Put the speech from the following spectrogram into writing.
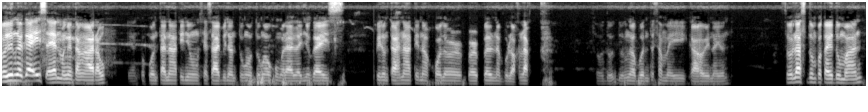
So yun nga guys, ayan magandang araw. Ayan, pupunta natin yung sasabi ng tungaw-tungaw kung malala nyo guys. Pinuntahan natin ang color purple na bulaklak. So do- doon nga bunda sa may kahoy na yun. So last doon pa tayo dumaan.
